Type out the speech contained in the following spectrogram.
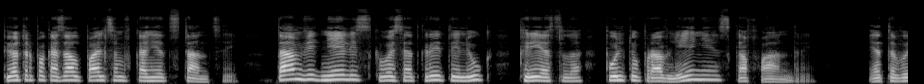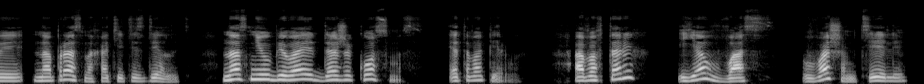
Петр показал пальцем в конец станции. Там виднелись сквозь открытый люк кресла, пульт управления, скафандры. Это вы напрасно хотите сделать. Нас не убивает даже космос. Это во-первых. А во-вторых, я в вас, в вашем теле,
